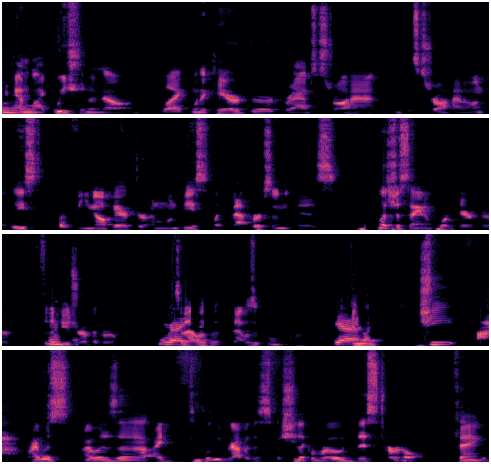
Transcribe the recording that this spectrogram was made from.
Mhm. And like we should have known, like when a character grabs a straw hat and puts a straw hat on, at least a female character in One Piece, like that person is, let's just say, an important character for the Mhm. future of the group. Right. So that was a, that was a cool moment. Yeah. And like she, I was, I was, uh, I completely forgot about this, but she like rode this turtle thing,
